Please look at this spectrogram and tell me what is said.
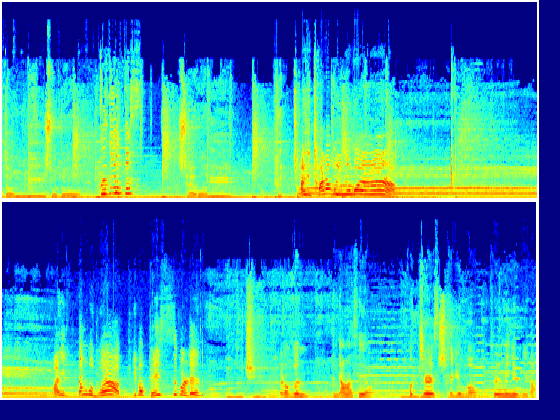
어떤 미소도 드디어! 세월이 아니, 잘하고 있는 거야! 아니, 딴 거 뭐야? 비바 베이스볼 레드. 여러분, 안녕하세요. 버츄얼 스트리머 불민입니다.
